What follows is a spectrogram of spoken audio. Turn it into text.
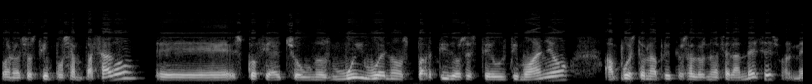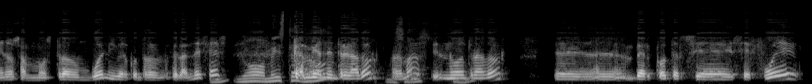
Bueno, esos tiempos han pasado. Eh, Escocia ha hecho unos muy buenos partidos este último año. Han puesto en aprietos a los neozelandeses, o al menos han mostrado un buen nivel contra los neozelandeses. No, mister, Cambian ¿no? de entrenador, además, un nuevo entrenador. Eh, Bert Potter se, se fue,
